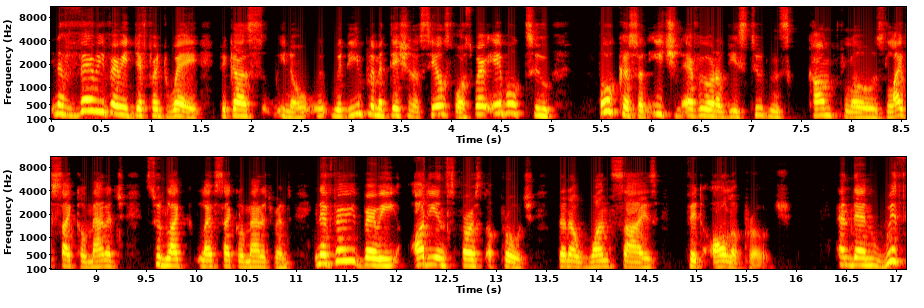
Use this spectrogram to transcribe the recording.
in a very, very different way because, you know, with the implementation of Salesforce, we're able to focus on each and every one of these students' com flows, life cycle manage, student like life cycle management in a very, very audience first approach than a one size fit all approach. And then with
